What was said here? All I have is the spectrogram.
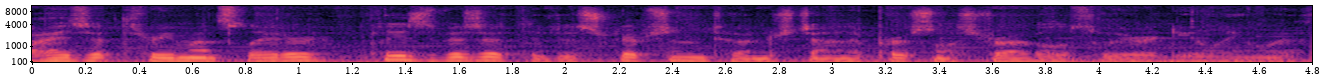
Why is it three months later? Please visit the description to understand the personal struggles we are dealing with.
